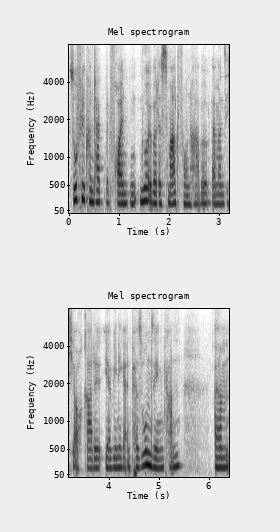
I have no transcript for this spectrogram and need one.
so viel Kontakt mit Freunden nur über das Smartphone habe, weil man sich ja auch gerade eher weniger in Person sehen kann. Ähm,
